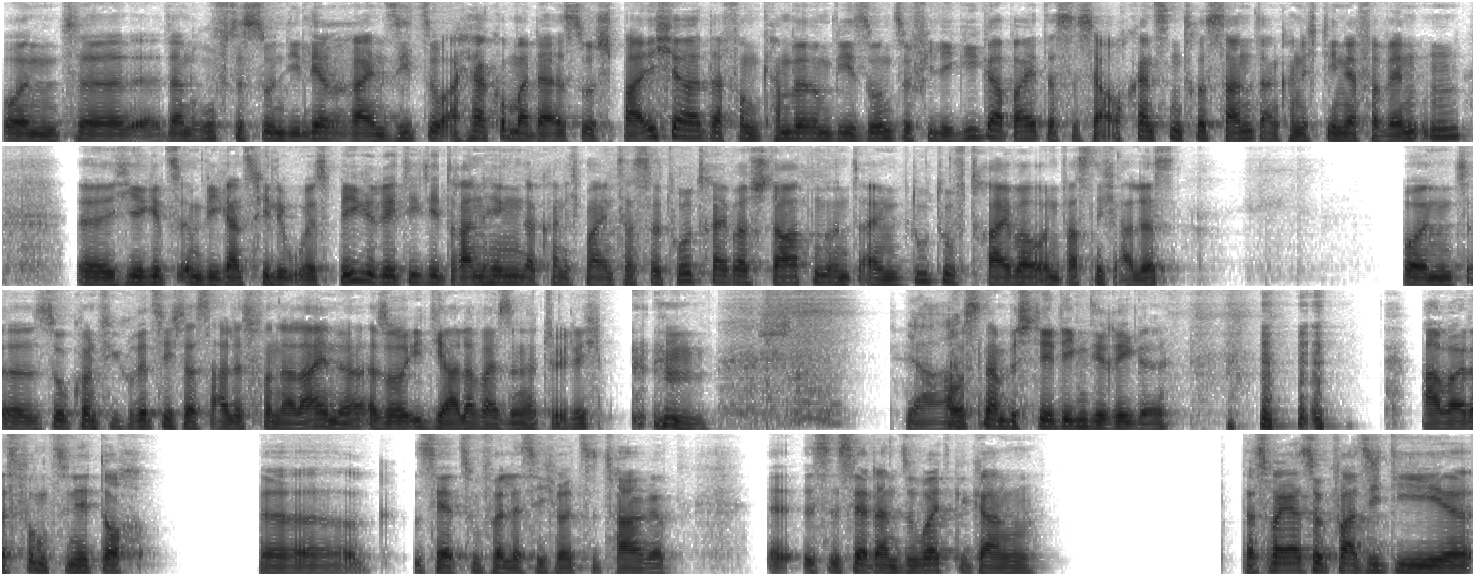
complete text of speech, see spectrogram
Und äh, dann ruft es so in die Lehre rein, sieht so, ach ja, guck mal, da ist so Speicher, davon haben wir irgendwie so und so viele Gigabyte, das ist ja auch ganz interessant, dann kann ich den ja verwenden. Äh, hier gibt's irgendwie ganz viele USB-Geräte, die dranhängen, da kann ich mal einen Tastaturtreiber starten und einen Bluetooth-Treiber und was nicht alles. Und äh, so konfiguriert sich das alles von alleine, also idealerweise natürlich. Ja. Ausnahmen bestätigen die Regel. Aber das funktioniert doch äh, sehr zuverlässig heutzutage. Äh, es ist ja dann so weit gegangen, das war ja so quasi die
